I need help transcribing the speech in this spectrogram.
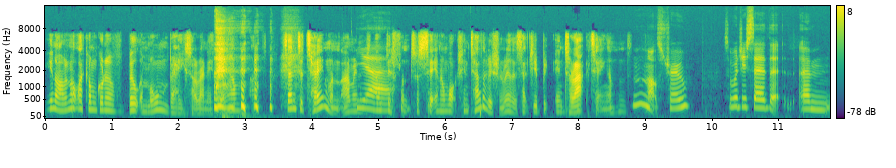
you know, I'm not like I'm going to have built a moon base or anything. I'm, it's entertainment. I mean, it's no different to sitting and watching television, really. It's actually interacting. And Mm, that's true. So would you say that um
